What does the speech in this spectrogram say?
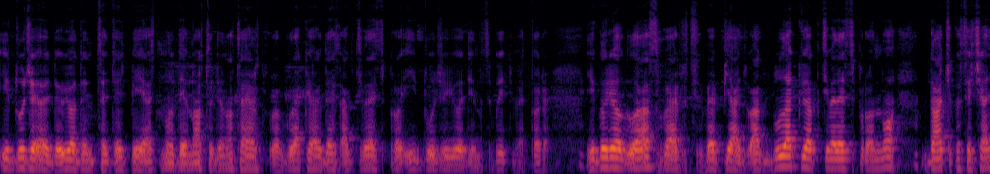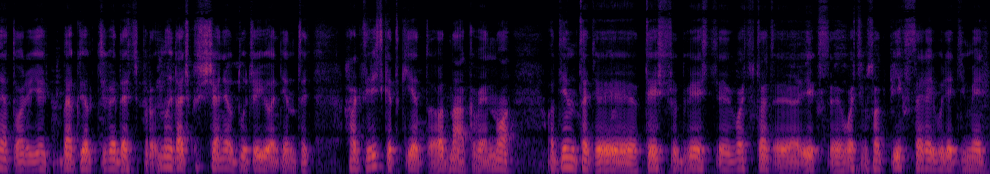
і дуже 11 IPS, ну 90-90 Гц Black Active 10 Pro і дуже 11 буде теж. І Gorilla Glass V5, а Black Active 10 Pro, но датчик освещения тоже є Black Active 10 Pro, ну і датчик освещения дуже 11. Характеристики такі однакові, но 11 э, 1200 800 э, X 800 пикселей будет иметь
